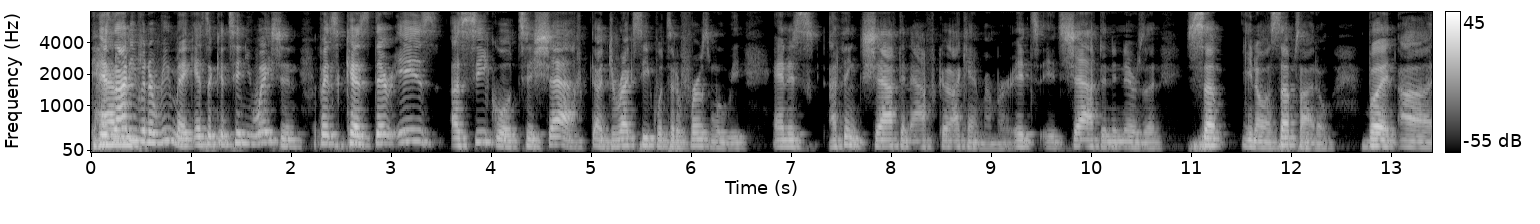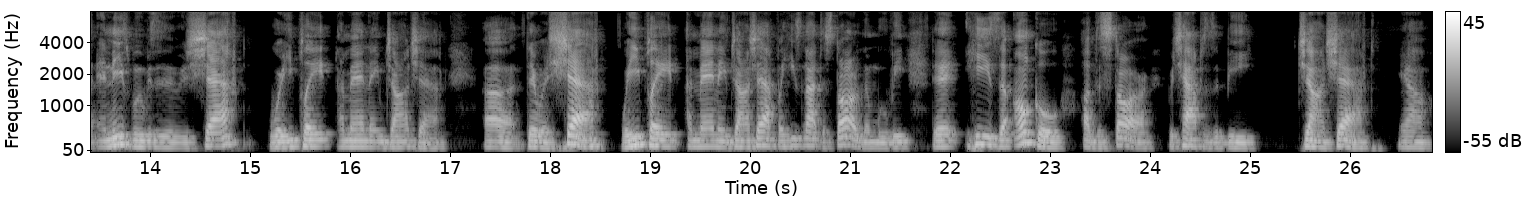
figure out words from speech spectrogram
It's not haven't- even a remake; it's a continuation. But because there is a sequel to Shaft, a direct sequel to the first movie, and it's I think Shaft in Africa. I can't remember. It's it's Shaft, and then there's a sub, you know, a subtitle. But uh in these movies, it was Shaft, where he played a man named John Shaft. Uh, there was Shaft, where he played a man named John Shaft, but he's not the star of the movie. That he's the uncle of the star, which happens to be John Shaft. You know,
